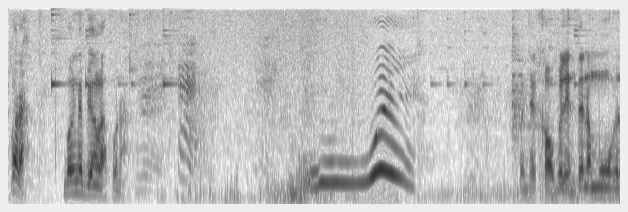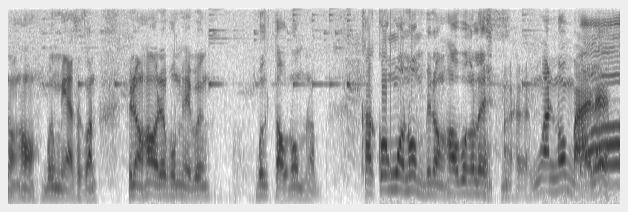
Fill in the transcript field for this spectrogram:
พูดน่ะเบิ่งในเบียงหลับพูดน่ะอุ้ย เพิ่นจะเข้าไปเล่นแต่น้ำหมูพี่น้องเฮาเบิ่งแม่ซะก่อนพี่น้องเฮาเดี๋ยวผมให้เบิ่งเบิ่งเต่านมครับขากล้องงัวนมพี่น้องเฮาเบิ่งกันเลยงวนนมหมายเลยอ๋อ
